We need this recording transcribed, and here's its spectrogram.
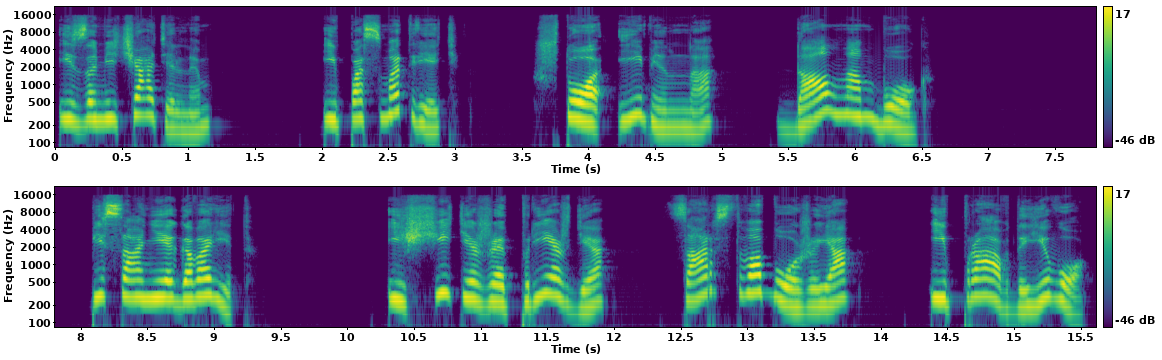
и замечательным, и посмотреть, что именно дал нам Бог. Писание говорит, ищите же прежде Царство Божие и правды Его.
